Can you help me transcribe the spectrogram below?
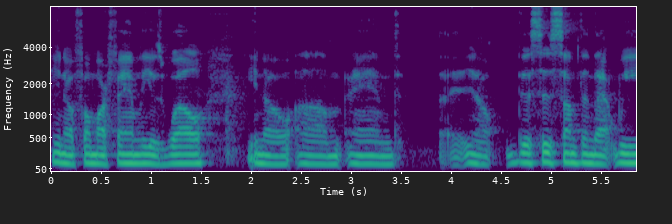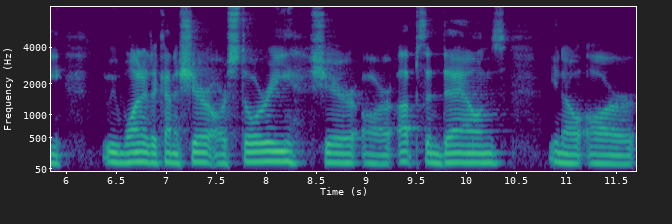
you know from our family as well. You know um, and you know this is something that we we wanted to kind of share our story, share our ups and downs, you know, our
